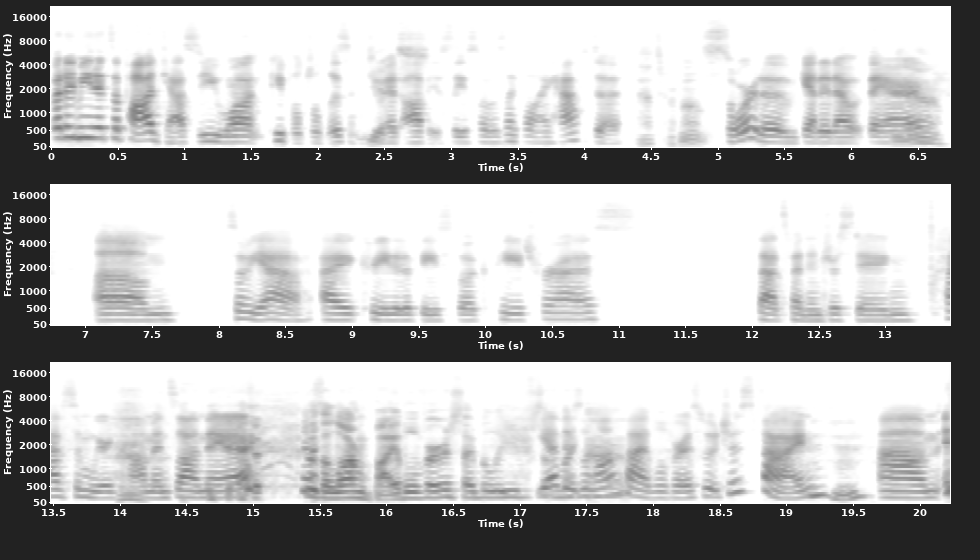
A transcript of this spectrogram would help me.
but i mean it's a podcast so you want people to listen to it obviously so i was like well i have to That's promote. sort of get it out there Yeah. um so yeah i created a facebook page for us that's been interesting have some weird comments on there it was a long Bible verse, I believe. yeah there's like a long bible verse which was fine Mhm. um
